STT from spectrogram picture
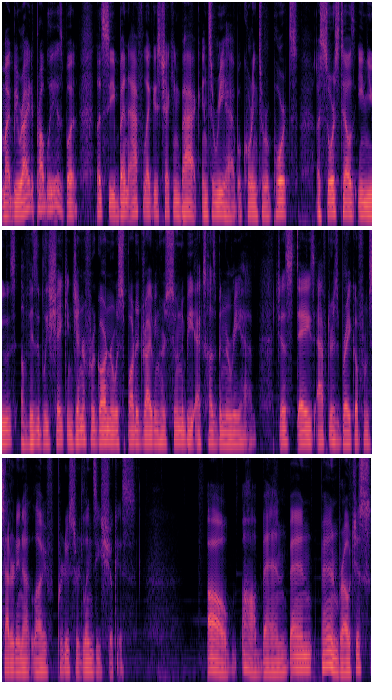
Might be right, it probably is, but let's see. Ben Affleck is checking back into rehab, according to reports. A source tells E! News a visibly shaken Jennifer Gardner was spotted driving her soon to be ex husband to rehab, just days after his breakup from Saturday Night Live producer Lindsay Shookus. Oh, oh, Ben, Ben, Ben, bro, just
